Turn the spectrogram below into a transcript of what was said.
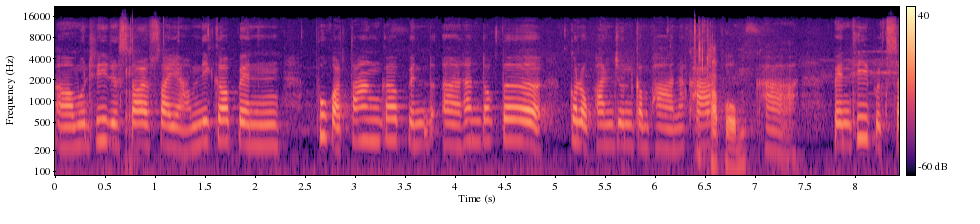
เอ่อมูลนิธิ The Star of สยามนี่ก็เป็นผู้ก่อตั้งก็เป็นเอ่อท่านดรกนกพันธ์จุนกำพานะคะครับผมค่ะเป็นที่ปรึกษ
